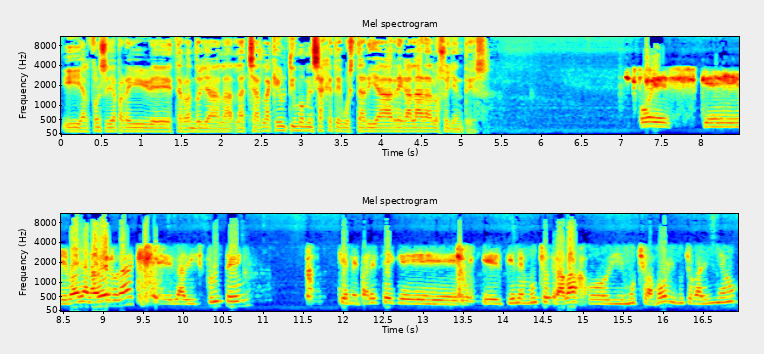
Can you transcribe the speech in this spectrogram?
Y Alfonso, ya para ir eh, cerrando ya la, la charla, ¿qué último mensaje te gustaría regalar a los oyentes? Pues que vayan a verla, que la disfruten, que me parece que, que tiene mucho trabajo y mucho amor y mucho cariño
